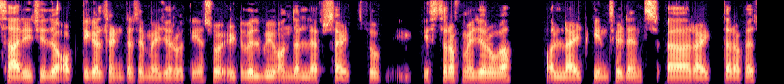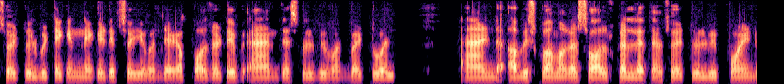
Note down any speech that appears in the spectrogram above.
सारी चीज़ें ऑप्टिकल सेंटर से मेजर होती हैं so it will be on the left side so इस तरफ़ मेजर होगा और लाइट की इंसिडेंस राइट तरफ़ है so it will be taken negative so ये बन जाएगा positive and this will be one by twelve and अब इसको हम अगर सॉल्व कर लेते हैं so it will be point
